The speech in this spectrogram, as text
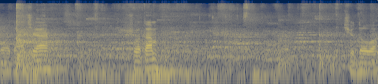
Подача. Що там? Чудово,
